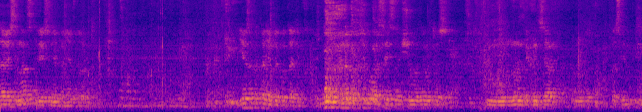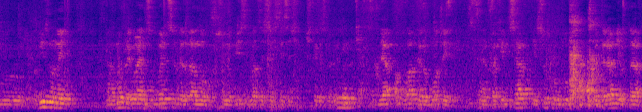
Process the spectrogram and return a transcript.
За 18 рішення прийнято. Є запитання в депутатів. Можна на почергова сесія, якщо можливо, хтось до кінця обізнаний. Е, Ми приймаємо субвенцію державну в сумі 226 тисяч 400 гривень для оплати роботи е, фахівця із супроводу ветеранів та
